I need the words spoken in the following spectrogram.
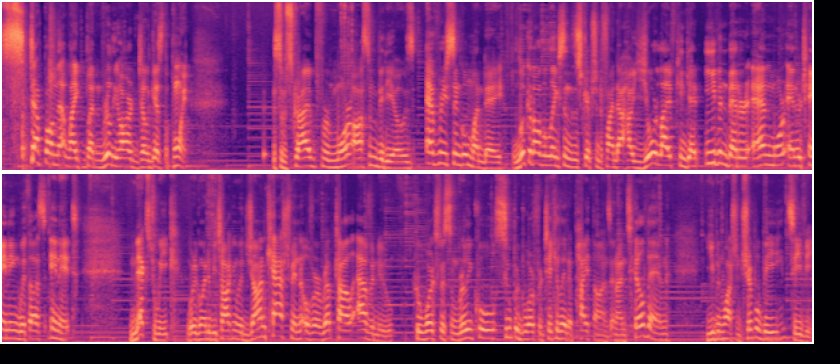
step on that like button really hard until it gets the point. Subscribe for more awesome videos every single Monday. Look at all the links in the description to find out how your life can get even better and more entertaining with us in it. Next week, we're going to be talking with John Cashman over at Reptile Avenue, who works with some really cool super dwarf reticulated pythons. And until then, you've been watching Triple B TV.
